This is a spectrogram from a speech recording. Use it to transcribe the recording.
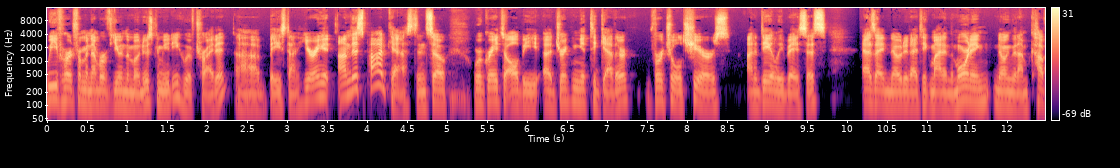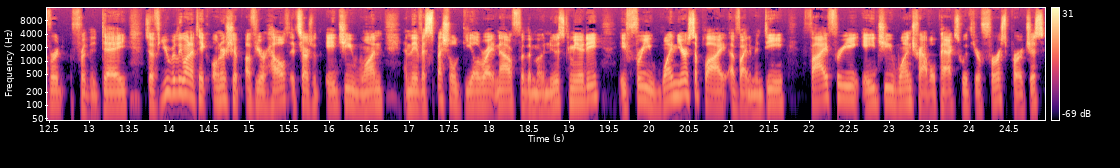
We've heard from a number of you in the Mo News community who have tried it uh, based on hearing it on this podcast. And so we're great to all be uh, drinking it together, virtual cheers on a daily basis. As I noted, I take mine in the morning, knowing that I'm covered for the day. So if you really want to take ownership of your health, it starts with AG1, and they have a special deal right now for the Mo News community a free one year supply of vitamin D, five free AG1 travel packs with your first purchase.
